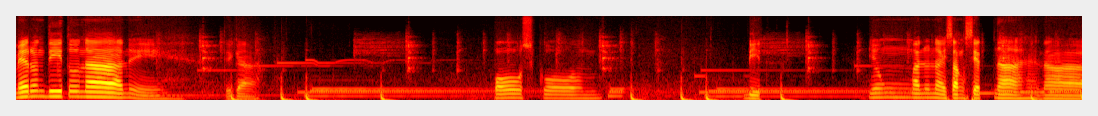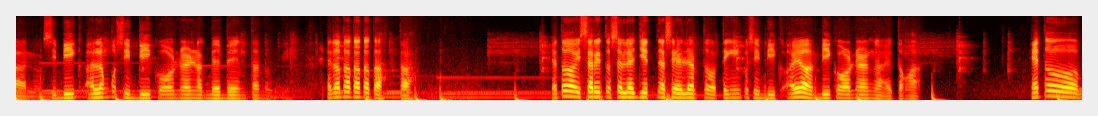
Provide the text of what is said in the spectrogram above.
Meron dito na ano eh. Teka. Postcom beat yung ano na isang set na na ano si B alam ko si B corner nagbebenta nun eh. Ito to to to to. to. Ito isa rito sa legit na seller to. Tingin ko si B ayun B corner nga ito nga. Ito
